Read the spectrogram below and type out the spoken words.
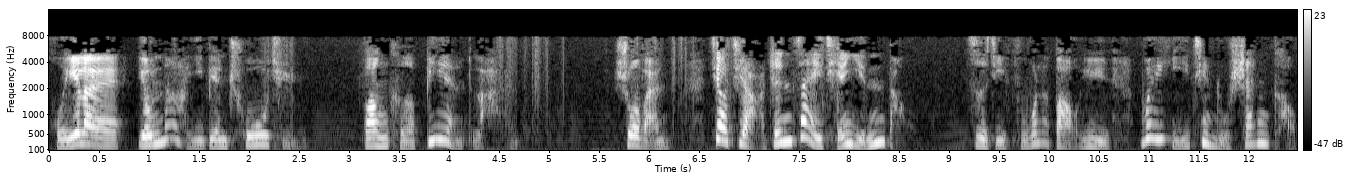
回来由那一边出去，方可便览。”说完，叫贾珍在前引导。自己扶了宝玉，逶迤进入山口。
